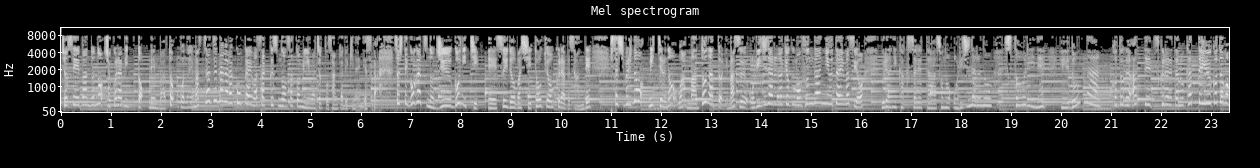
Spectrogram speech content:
女性バンドのショコラビットメンバーと行います。残念ながら今回はサックスのサトミンはちょっと参加できないんですが、そして5月の15日、えー、水道橋東京クラブさんで、久しぶりのミッチェルのワンマンとなっております。オリジナルの曲もふんだんに歌いますよ。裏に隠されたそのオリジナルのストーリーね、えー、どんななことがあって作られたのかっていうことも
